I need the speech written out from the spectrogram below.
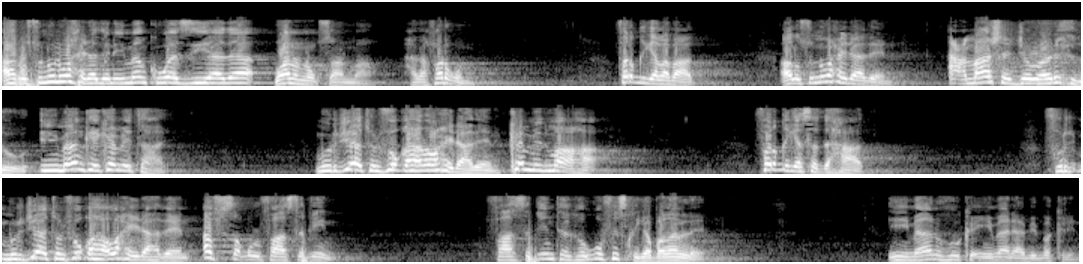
ahlu sunnuna waxay yidhahdeen iimaanku waa ziyaadaa waana nuqsaanmaa. Hada farqun. Farqiga labaad ahlu waxay yidhahdeen acmaasha jawaarixdu iimaankay ka mid tahay. Murji'at lfuqahana waxay idhahdeen ka mid ma aha. Farqiga saddexaad murji'at lfuqaha waxay yidhaahdeen afsaqu lfaasiqiin faasiqiinta ka ugu fisqiga badan leh iimaanuhu ka iimaani abi bakrin.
